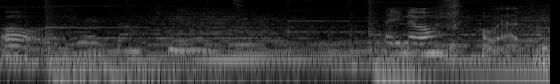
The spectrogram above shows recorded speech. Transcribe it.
Oh, you are so cute. I know I'm so happy.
